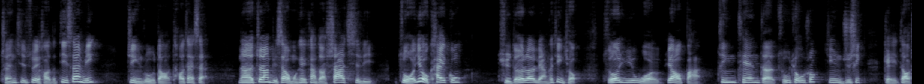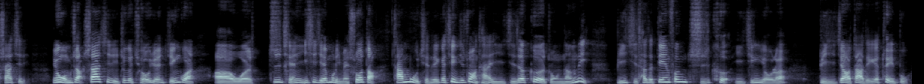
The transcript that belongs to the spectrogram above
成绩最好的第三名进入到淘汰赛。那这场比赛我们可以看到沙奇里。左右开弓，取得了两个进球，所以我要把今天的足球无双今日之星给到沙奇里，因为我们知道沙奇里这个球员，尽管啊，我之前一期节目里面说到他目前的一个竞技状态以及的各种能力，比起他的巅峰时刻已经有了比较大的一个退步，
